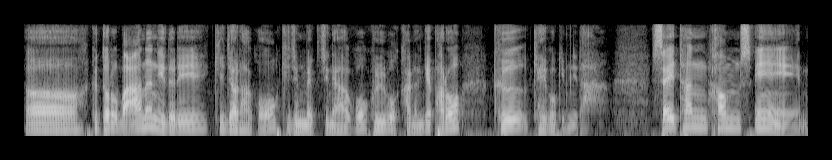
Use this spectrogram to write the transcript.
어, 그토록 많은 이들이 기절하고 기진맥진해하고 굴복하는 게 바로 그 계곡입니다. Satan comes in.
